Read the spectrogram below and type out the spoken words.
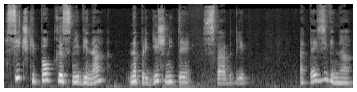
всички по-късни вина на предишните сватби. А тези вина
